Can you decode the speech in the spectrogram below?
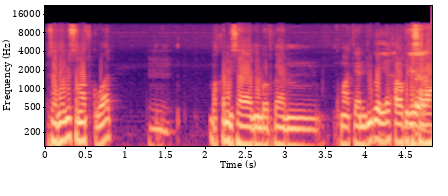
sana itu sangat kuat, Hmm. Bahkan bisa menyebabkan kematian juga ya kalau kita Iya. salah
